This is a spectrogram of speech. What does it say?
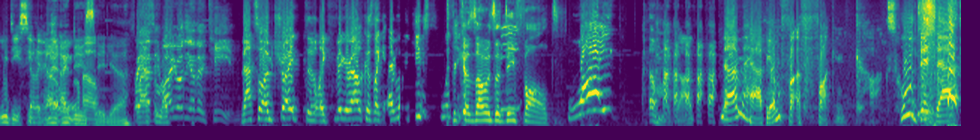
You DC Gotta did. I, I Oh. DC'd, yeah. Wait, Last Abby, one- why are you on the other team? That's what I'm trying to like figure out because like everyone keeps switching. Because I was a default. Why? Oh my god. No, I'm happy. I'm fu- fucking cocks. Who did that?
